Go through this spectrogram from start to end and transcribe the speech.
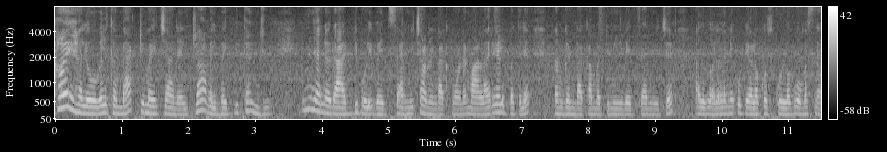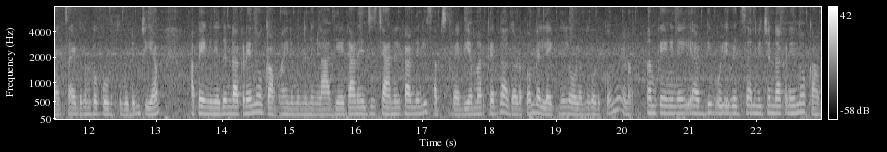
Hi hello welcome back to my channel travel bike with Anju ഇന്ന് ഞാൻ ഒരു അടിപൊളി വെജ് സാൻഡ്വിച്ചാണ് ഉണ്ടാക്കാൻ പോകുന്നത് വളരെ എളുപ്പത്തിൽ നമുക്ക് ഉണ്ടാക്കാൻ പറ്റും ഈ വെജ് സാൻഡ്വിച്ച് അതുപോലെ തന്നെ കുട്ടികളൊക്കെ സ്കൂളിൽ പോകുമ്പോൾ സ്നാക്സ് ആയിട്ട് നമുക്ക് കൊടുത്തു വിടും ചെയ്യാം. അപ്പോൾ എങ്ങനെയത് ഉണ്ടാക്കണമെന്ന് നോക്കാം. അതിന് മുന്നേ നിങ്ങൾ ആദ്യമായിട്ടാണ് ഈ ചാനൽ കാണുന്നെങ്കിൽ സബ്സ്ക്രൈബ് ചെയ്യാൻ മറക്കരുത്. അതോടൊപ്പം ബെല്ലൈക്കനിൽ ഓളെന്ന് കൊടുക്കുകയും വേണം. നമുക്ക് എങ്ങനെ ഈ അടിപൊളി വെജ് സാൻഡ്വിച്ച് ഉണ്ടാക്കണമെന്ന് നോക്കാം.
